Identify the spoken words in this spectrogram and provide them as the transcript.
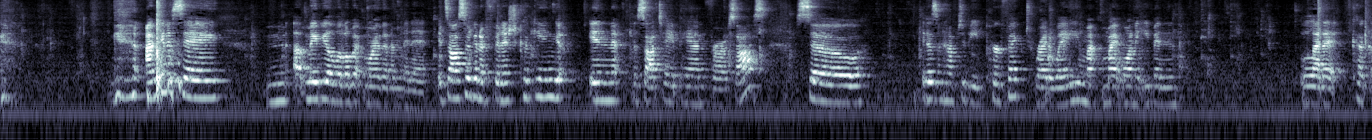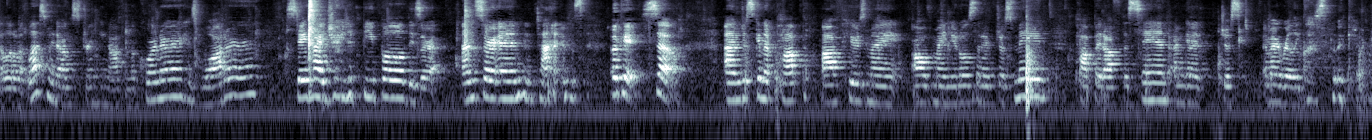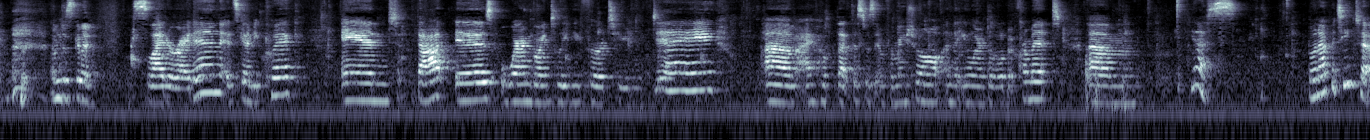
I'm gonna say uh, maybe a little bit more than a minute. It's also gonna finish cooking in the saute pan for our sauce. So it doesn't have to be perfect right away. You might, might wanna even let it cook a little bit less. My dog's drinking off in the corner, his water. Stay hydrated, people. These are uncertain times. Okay, so I'm just gonna pop off, here's my all of my noodles that I've just made. Pop it off the stand. I'm gonna just, am I really close to the camera? I'm just gonna slide it right in. It's gonna be quick. And that is where I'm going to leave you for today. Um, I hope that this was informational and that you learned a little bit from it. Um, yes. Buon appetito!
